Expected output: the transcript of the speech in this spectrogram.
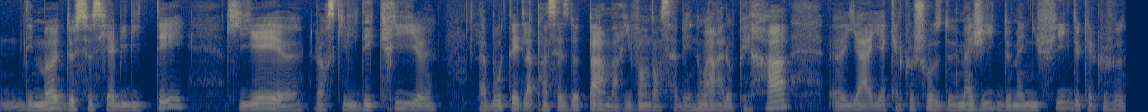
des modes de sociabilité, qui est, euh, lorsqu'il décrit euh, la beauté de la princesse de Parme arrivant dans sa baignoire à l'opéra, il y, a quelque chose de magique, de magnifique, de quelque chose.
